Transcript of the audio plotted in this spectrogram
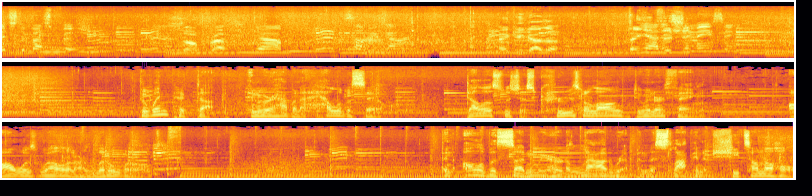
It's the best fish. So fresh. Yeah. Thank you, Kaza. Thank Yeah, you, this is amazing. The wind picked up, and we were having a hell of a sail. Delos was just cruising along, doing her thing. All was well in our little world. Then all of a sudden, we heard a loud rip and the slapping of sheets on the hull.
